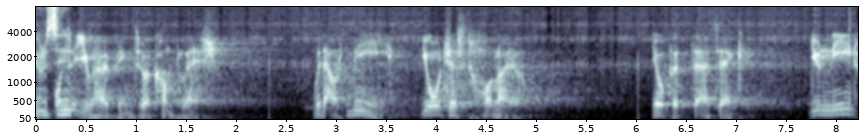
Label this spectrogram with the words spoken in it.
You What are you hoping to accomplish? Without me, you're just hollow. You're pathetic. You need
